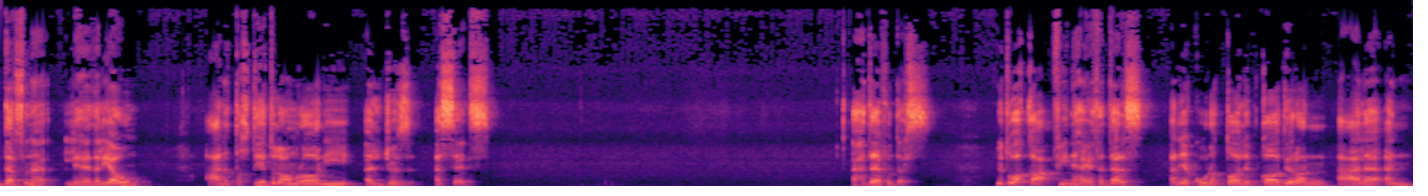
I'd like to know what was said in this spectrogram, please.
درسنا لهذا اليوم عن التخطيط العمراني الجزء السادس. أهداف الدرس. يتوقع في نهاية الدرس أن يكون الطالب قادرا على أن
